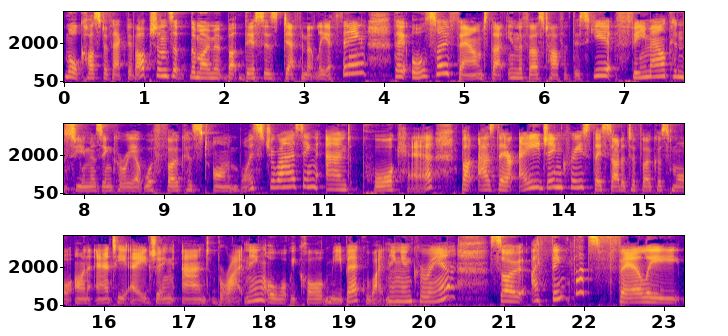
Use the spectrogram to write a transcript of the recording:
more cost effective options at the moment, but this is definitely a thing. They also found that in the first half of this year, female consumers in Korea were focused on moisturizing and pore care, but as their age increased, they started to focus more on anti aging and brightening, or what we call mibaek, whitening in Korean. So I think that's fairly,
